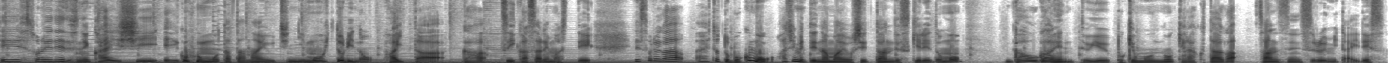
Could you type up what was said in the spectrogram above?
で、それでですね、開始5分も経たないうちにもう一人のファイターが追加されまして、で、それが、ちょっと僕も初めて名前を知ったんですけれども、ガオガエンというポケモンのキャラクターが参戦するみたいです。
